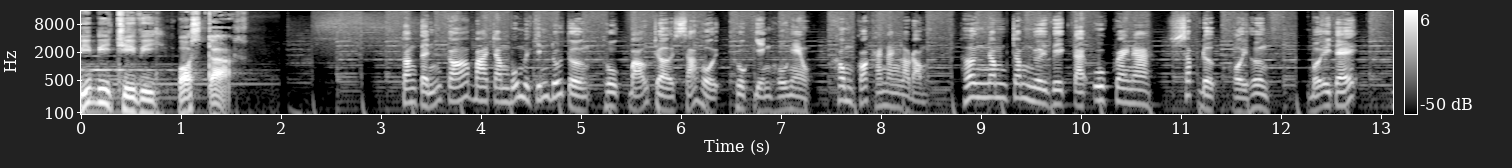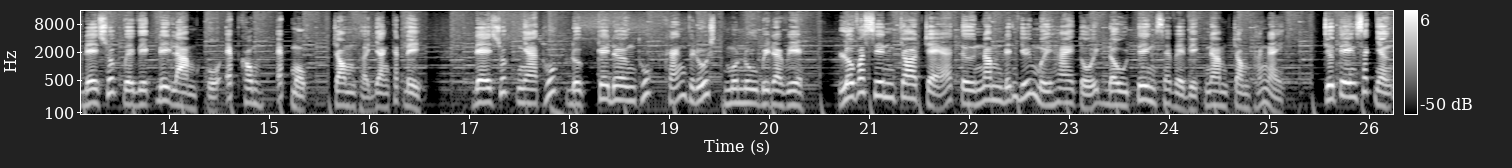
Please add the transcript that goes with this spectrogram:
BBTV Postcard Toàn tỉnh có 349 đối tượng thuộc bảo trợ xã hội thuộc diện hộ nghèo, không có khả năng lao động. Hơn 500 người Việt tại Ukraine sắp được hồi hương. Bộ Y tế đề xuất về việc đi làm của F0, F1 trong thời gian cách ly. Đề xuất nhà thuốc được kê đơn thuốc kháng virus Monubiravir. Lô vaccine cho trẻ từ 5 đến dưới 12 tuổi đầu tiên sẽ về Việt Nam trong tháng này. Triều Tiên xác nhận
